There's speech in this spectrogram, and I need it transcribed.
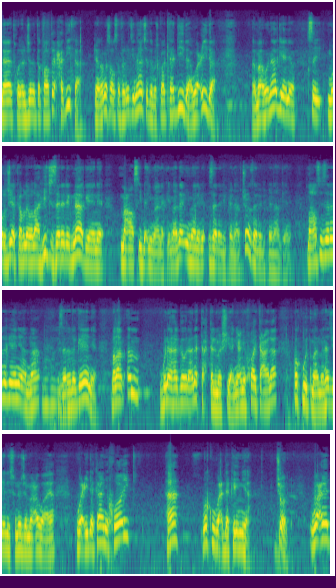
لا يدخل الجنه قاطع حديثا. بيغمبر صلى الله عليه وسلم ناچ ده باش كوات تهديدا، وعيدا. اما هو ناقين قصي مرجئه قبل ولا هيج زررك ناقين معاصي بايمانك ما دام ايمانك زرري بنا شلون زرري بنا ناقين معاصي زرر جيني أنا زرر جيني بلام أم قناها قورانا تحت المشيان يعني یعنی خوي تعالى وكوت ما منهج اللي سنو جماعة وايا وعيد كان خوي ها؟ وكو وعد كينيا شون وعد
